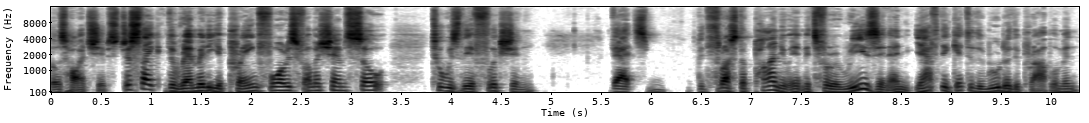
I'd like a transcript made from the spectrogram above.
those hardships. Just like the remedy you're praying for is from Hashem, so too is the affliction that's been thrust upon you. It's for a reason, and you have to get to the root of the problem and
